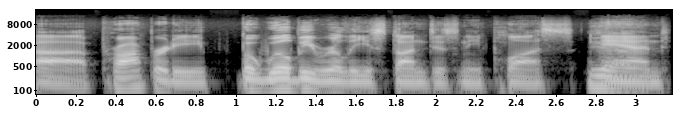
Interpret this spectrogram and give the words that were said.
uh, property, but will be released on Disney Plus. Yeah. And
